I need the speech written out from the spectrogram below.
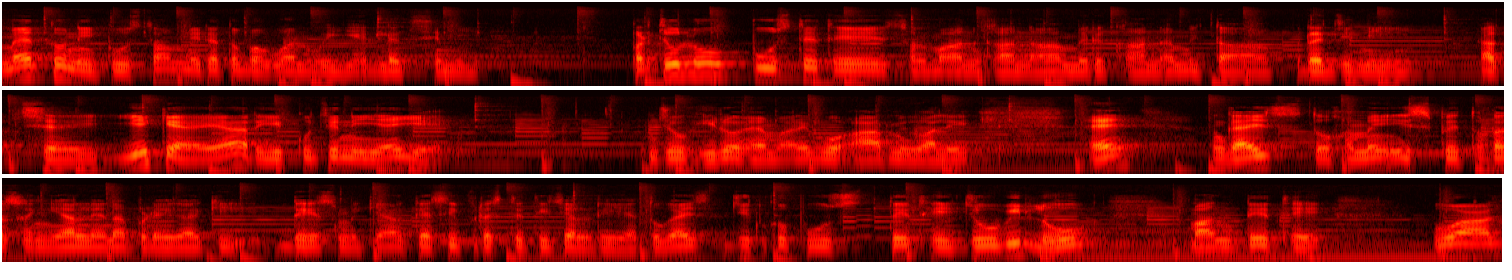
मैं तो नहीं पूछता मेरा तो भगवान वही है, लक्ष्मी। पर जो लोग पूछते थे, सलमान खान, आमिर खान, अमिताभ, रजनी, अक्षय, ये क्या है यार? ये कुछ नहीं है ये। जो हीरो है हमारे, वो आर्मी वाले हैं। गाइज़ तो हमें इस पे थोड़ा संज्ञान लेना पड़ेगा कि देश में क्या, कैसी परिस्थिति चल रही है। तो गाइज़ जिनको पूछते थे, जो भी लोग मानते थे, वो आज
